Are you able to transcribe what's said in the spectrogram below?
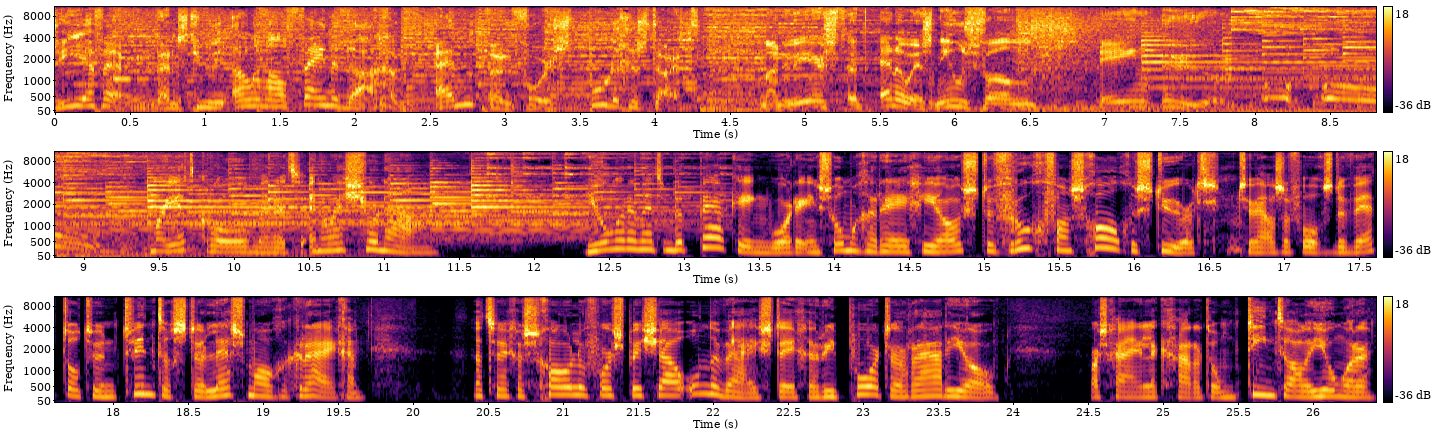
ZFM wenst jullie allemaal fijne dagen en een voorspoedige start. Maar nu eerst het NOS nieuws van 1 uur. Ho, ho. Mariette Krol met het NOS Journaal. Jongeren met een beperking worden in sommige regio's te vroeg van school gestuurd... terwijl ze volgens de wet tot hun twintigste les mogen krijgen. Dat zeggen scholen voor speciaal onderwijs tegen Reporter Radio. Waarschijnlijk gaat het om tientallen jongeren.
